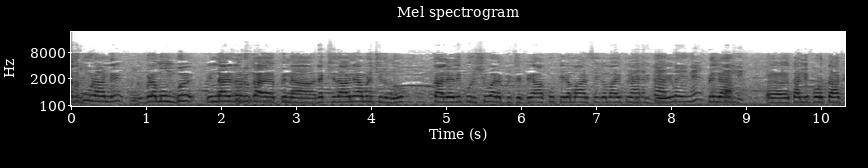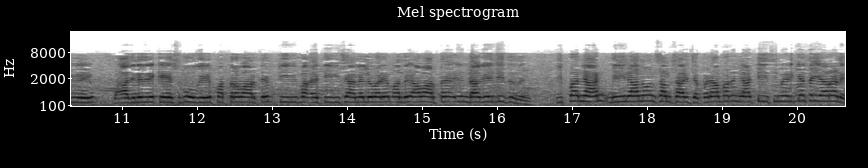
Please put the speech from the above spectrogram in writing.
അത് കൂടാണ്ട് ഇവിടെ മുമ്പ് ഉണ്ടായിരുന്ന ഒരു പിന്നെ രക്ഷിതാവിനെ ഞാൻ വിളിച്ചിരുന്നു. തലയിൽ കുരിശു വരപ്പിച്ചിട്ട് ആ കുട്ടീനെ മാനസികമായി പീഡിപ്പിക്കുകയും പിന്നെ തല്ലി. പുറത്താക്കുകയും അതിനെതിരെ കേസ് പോവുകയും പത്രവാർത്തയും ടി വി ടി വി ചാനലിൽ വരെ അത് ആ വാർത്ത ഉണ്ടാകുകയും ചെയ്തത്. ഇപ്പൊ ഞാൻ മിനിനാന്ന് വന്ന് സംസാരിച്ചപ്പോ ഞാൻ പറഞ്ഞു ഞാൻ ടി സി മേടിക്കാൻ തയ്യാറാണ്.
